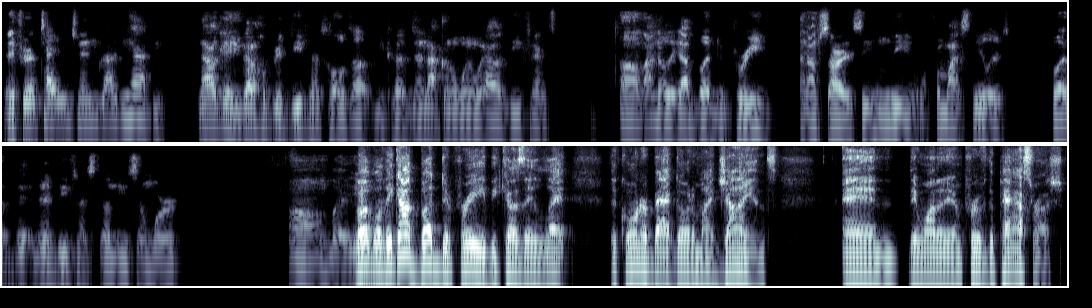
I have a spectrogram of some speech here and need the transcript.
And if you're a Titans fan, you got to be happy. Now again, you got to hope your defense holds up because they're not going to win without a defense. Um, I know they got Bud Dupree, and I'm sorry to see him leave for my Steelers, but th- their defense still needs some work. Um, but Well, know, well, they got Bud Dupree because they let the cornerback go to my Giants and they wanted to improve the pass rush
